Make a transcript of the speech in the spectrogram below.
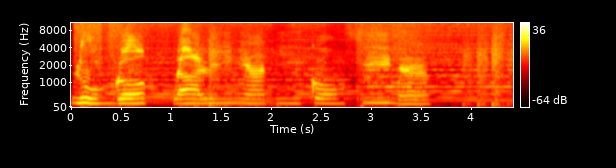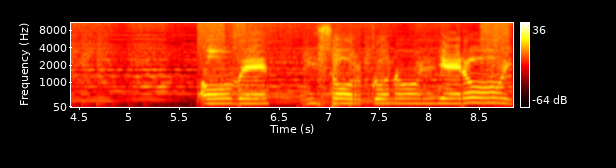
lungo la linea di confine ove risorgono gli eroi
